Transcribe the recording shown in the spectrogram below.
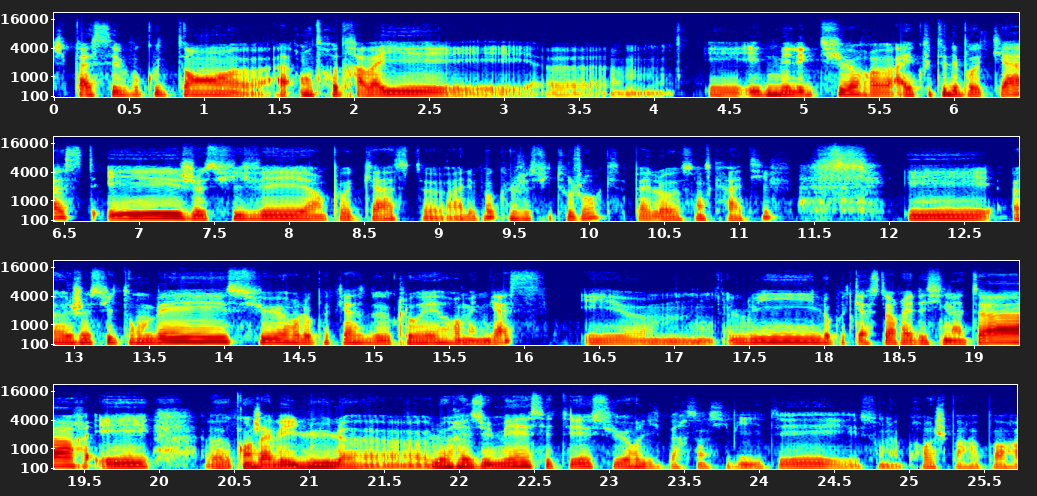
Je passais beaucoup de temps entre travailler et, et, de mes lectures à écouter des podcasts. Et je suivais un podcast à l'époque, que je suis toujours, qui s'appelle Sens Créatif. Et je suis tombée sur le podcast de Chloé Romengas. Et euh, lui, le podcasteur est dessinateur. Et euh, quand j'avais lu le, résumé, c'était sur l'hypersensibilité et son approche par rapport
